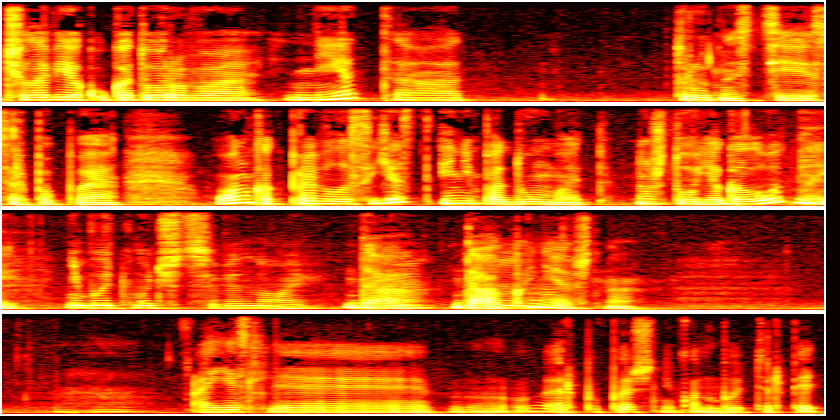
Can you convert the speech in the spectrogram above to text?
человек, у которого нет а, трудностей с РПП, он, как правило, съест и не подумает, ну что, я голодный? Не будет мучиться виной. Да, да, да угу. конечно. А если РППшник, он будет терпеть?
